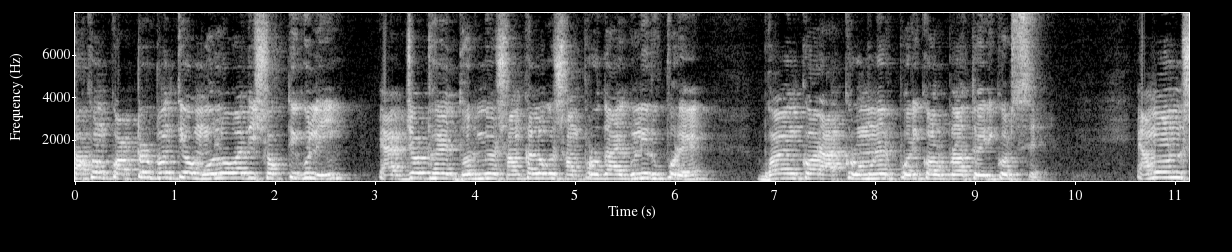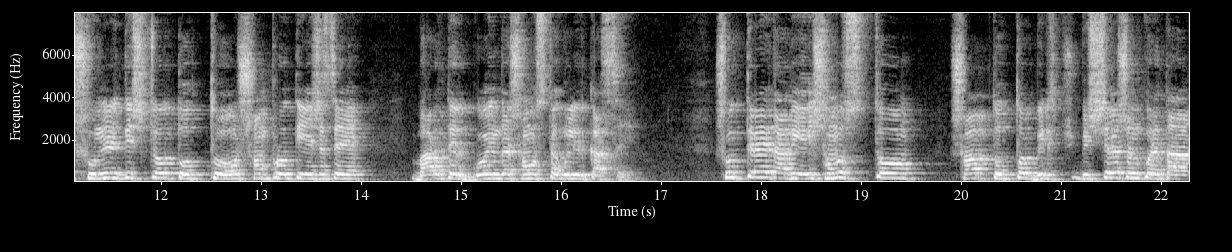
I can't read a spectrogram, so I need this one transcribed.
তখন কট্টরপন্থী ও মৌলবাদী শক্তিগুলি একজোট হয়ে ধর্মীয় সংখ্যালঘু সম্প্রদায়গুলির উপরে ভয়ঙ্কর আক্রমণের পরিকল্পনা তৈরি করছে। এমন সুনির্দিষ্ট তথ্য সম্প্রতি এসেছে ভারতের গোয়েন্দা সংস্থাগুলির কাছে। সূত্রের দাবি, এই সমস্ত সব তথ্য বিশ্লেষণ করে তারা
